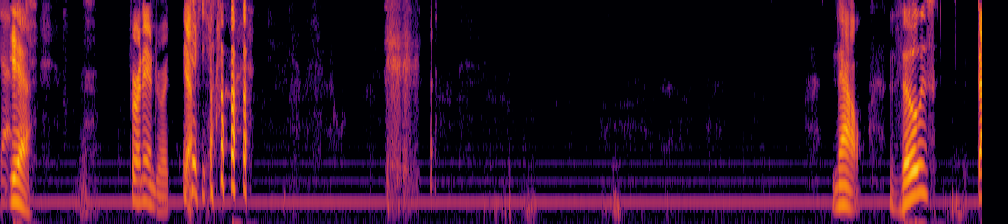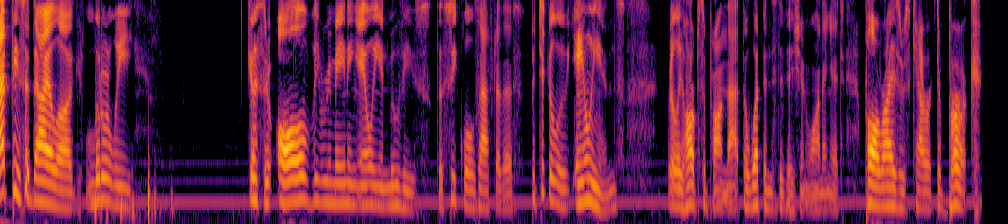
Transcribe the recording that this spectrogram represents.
death. Yeah. For an android. Yeah. yeah. Now, those that piece of dialogue literally goes through all the remaining Alien movies, the sequels after this, particularly Aliens. Really harps upon that. The weapons division wanting it. Paul Reiser's character Burke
